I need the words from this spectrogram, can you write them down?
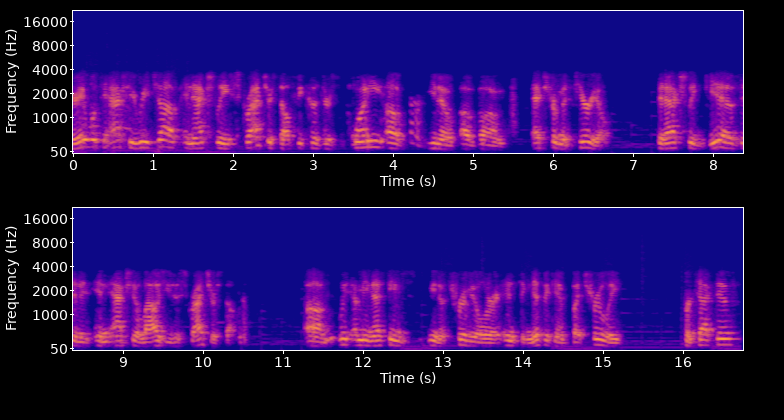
you're able to actually reach up and actually scratch yourself because there's plenty of you know of um, extra material that actually gives and, it, and actually allows you to scratch yourself. Um, we, I mean that seems you know trivial or insignificant, but truly protective,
